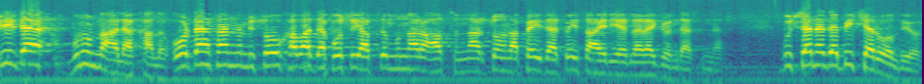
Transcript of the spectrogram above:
Bir de bununla alakalı. Orada efendim bir soğuk hava deposu yapsın bunları alsınlar sonra peyderpey sahil yerlere göndersinler. Bu senede bir kere oluyor.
